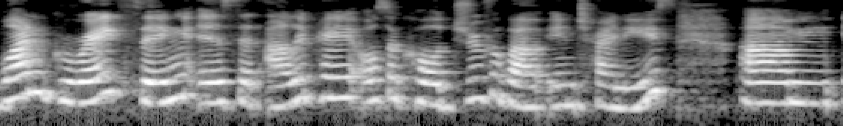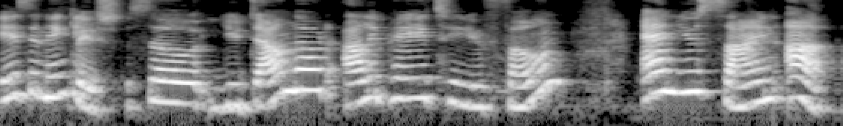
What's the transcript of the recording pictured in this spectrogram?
One great thing is that Alipay, also called Zhifubao in Chinese, um, is in English. So you download Alipay to your phone and you sign up.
